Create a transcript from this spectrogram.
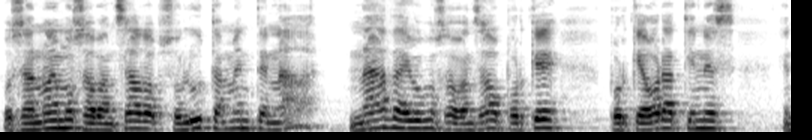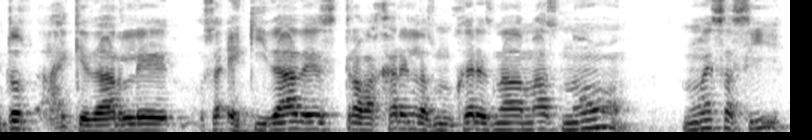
O sea, no hemos avanzado absolutamente nada. Nada hemos avanzado. ¿Por qué? Porque ahora tienes, entonces hay que darle, o sea, equidad es trabajar en las mujeres nada más. No, no es así.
